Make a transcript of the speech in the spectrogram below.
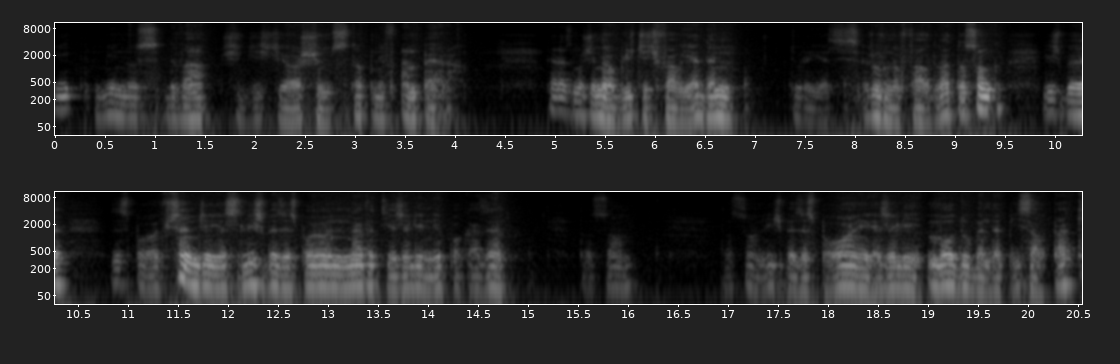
i minus 2,38 stopni w amperach. Teraz możemy obliczyć V1, który jest równo V2. To są liczby zespołowe. Wszędzie jest liczby zespołowe, nawet jeżeli nie pokażę, to są, to są liczby zespołowe. Jeżeli moduł będę pisał tak,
